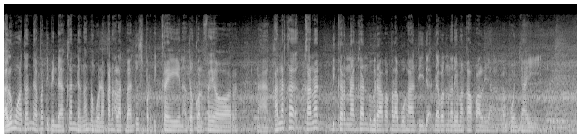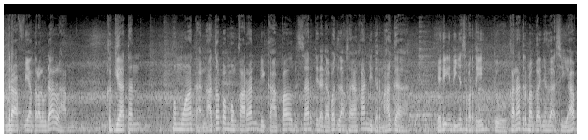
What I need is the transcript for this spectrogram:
lalu muatan dapat dipindahkan dengan menggunakan alat bantu seperti crane atau konveyor. Nah, karena karena dikarenakan beberapa pelabuhan tidak dapat menerima kapal yang mempunyai draft yang terlalu dalam, kegiatan pemuatan atau pembongkaran di kapal besar tidak dapat dilaksanakan di dermaga. Jadi intinya seperti itu. Karena dermaganya nggak siap,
